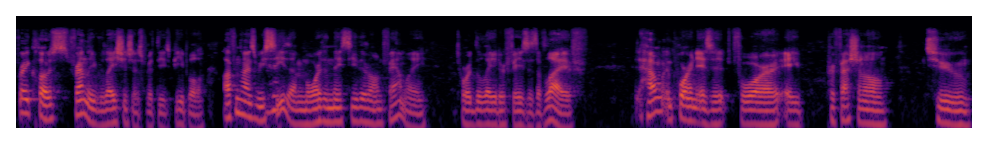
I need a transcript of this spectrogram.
very close, friendly relationships with these people. Oftentimes we see them more than they see their own family toward the later phases of life. How important is it for a professional to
